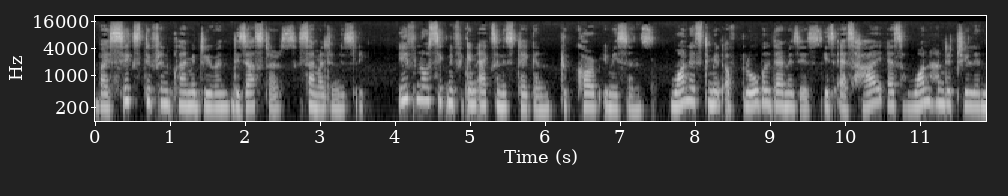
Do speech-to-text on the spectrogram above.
by six different climate driven disasters simultaneously. If no significant action is taken to curb emissions, One estimate of global damages is as high as $100 trillion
